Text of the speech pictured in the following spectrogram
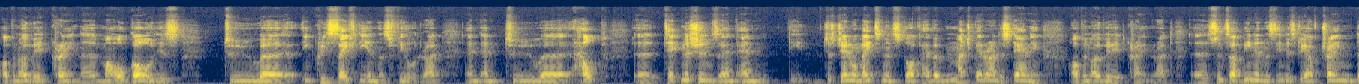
of an overhead crane. Uh, my whole goal is to uh, increase safety in this field, right, and and to uh, help uh, technicians and and just general maintenance staff have a much better understanding of an overhead crane, right? Uh, since I've been in this industry, I've trained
